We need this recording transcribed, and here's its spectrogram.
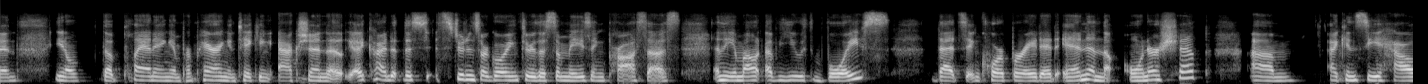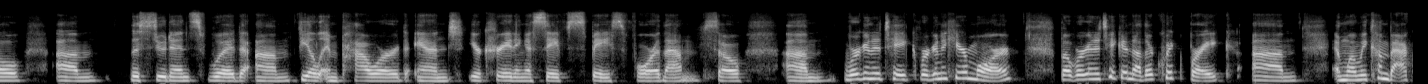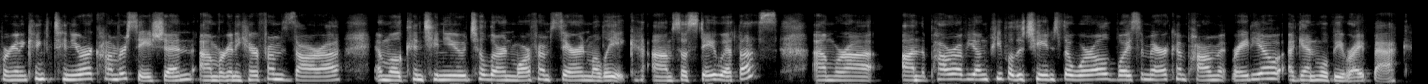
and you know the planning and preparing and taking action. I kind of the students are going through this amazing process, and the amount of youth voice that's incorporated in and the ownership. Um, I can see how um, the students would um, feel empowered and you're creating a safe space for them. So um, we're going to take, we're going to hear more, but we're going to take another quick break. Um, and when we come back, we're going to continue our conversation. Um, we're going to hear from Zahra and we'll continue to learn more from Sarah and Malik. Um, so stay with us. Um, we're uh, on the power of young people to change the world, Voice America Empowerment Radio. Again, we'll be right back.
